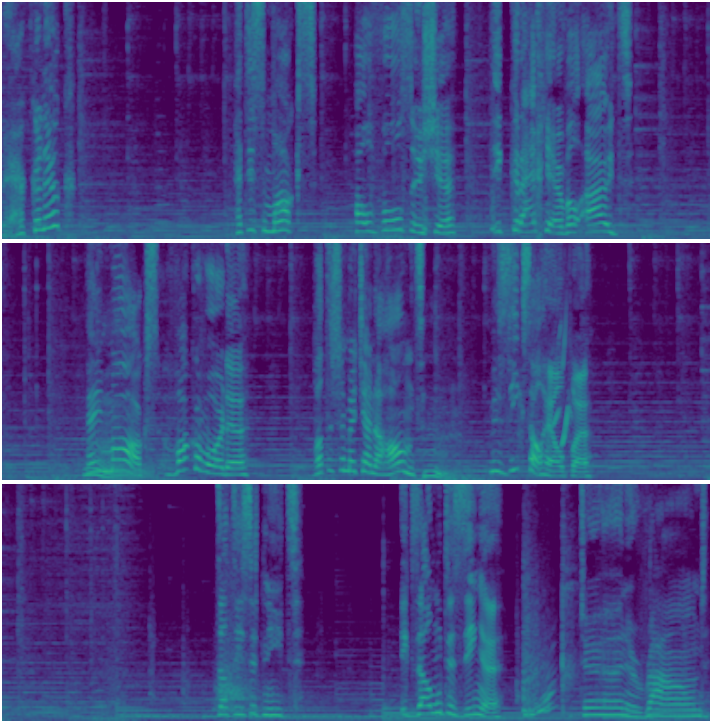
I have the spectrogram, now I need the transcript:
Werkelijk? Het is Max. Hou vol, zusje. Ik krijg je er wel uit. Hé hey Max, wakker worden. Wat is er met je aan de hand? Muziek zal helpen. Dat is het niet. Ik zal moeten zingen. Turn around,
